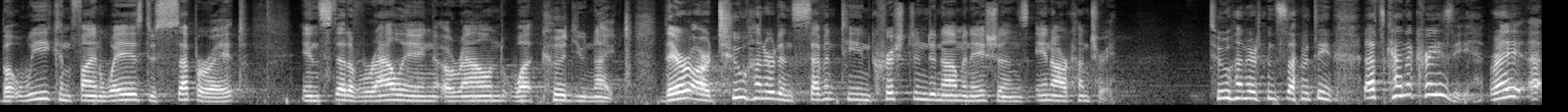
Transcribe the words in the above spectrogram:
But we can find ways to separate instead of rallying around what could unite. There are 217 Christian denominations in our country. 217. That's kind of crazy, right? Uh,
